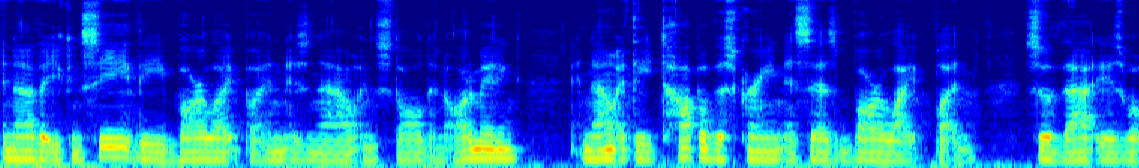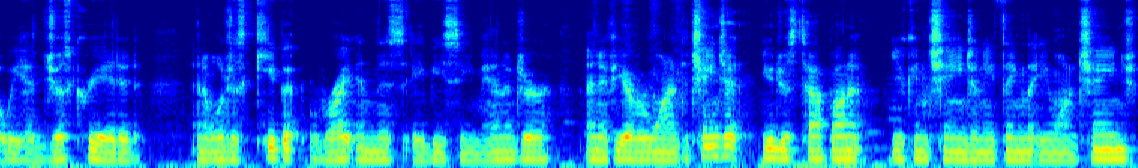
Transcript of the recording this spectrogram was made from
And now that you can see the bar light button is now installed and automating. And now at the top of the screen it says bar light button. So that is what we had just created and it will just keep it right in this ABC manager. And if you ever wanted to change it, you just tap on it. You can change anything that you want to change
